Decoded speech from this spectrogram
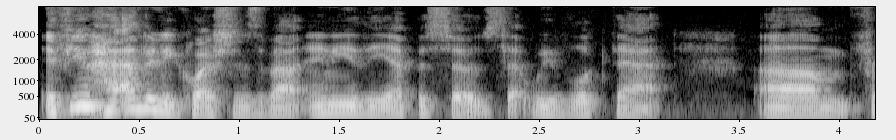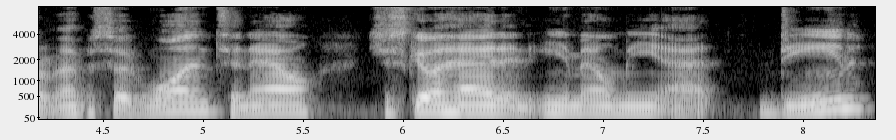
if you have any questions about any of the episodes that we've looked at um, from episode one to now, just go ahead and email me at dean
